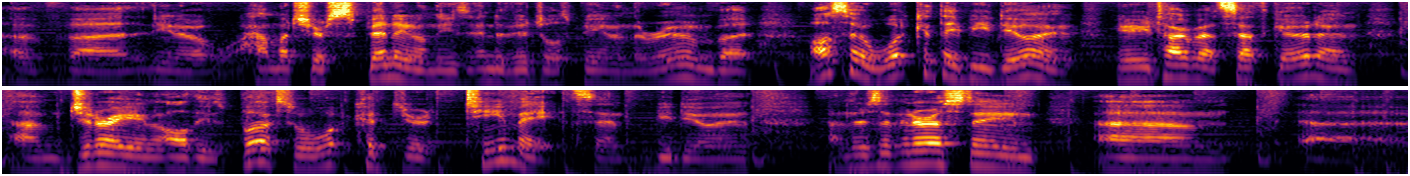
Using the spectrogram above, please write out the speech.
of uh, you know how much you're spending on these individuals being in the room, but also what could they be doing? You know, you talk about Seth Godin um, generating all these books. Well, what could your teammates be doing? And there's an interesting um, uh,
